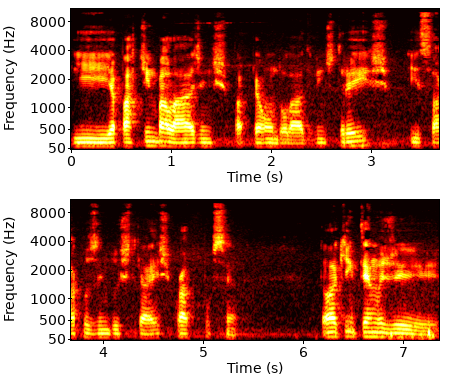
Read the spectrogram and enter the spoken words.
E a parte de embalagens, papel ondulado, 23% e sacos industriais, 4%. Então aqui em termos de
